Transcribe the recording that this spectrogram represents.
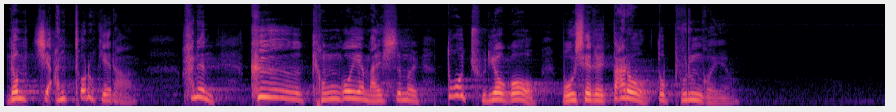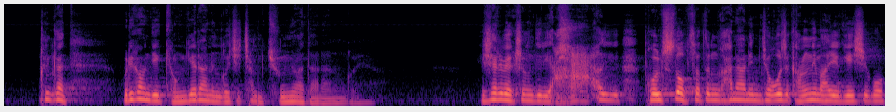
넘지 않도록 해라 하는 그 경고의 말씀을 또 주려고 모세를 따로 또 부른 거예요. 그러니까 우리 가운데 경계라는 것이 참 중요하다는 거예요. 이스라엘 백성들이 아 볼 수 없었던 하나님 저곳에 강림하여 계시고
